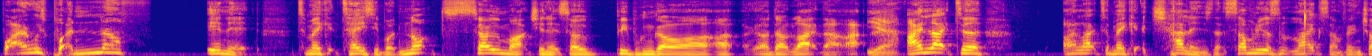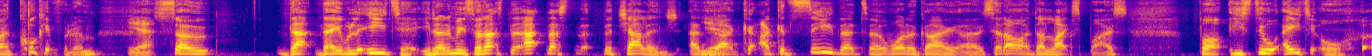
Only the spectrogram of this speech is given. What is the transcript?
But I always put enough in it to make it tasty, but not so much in it so people can go, oh, I, I don't like that. I, Yeah. I like to. I like to make it a challenge that somebody doesn't like something try and cook it for them. Yeah. So that they will eat it. You know what I mean? So that's the, that, that's the, the challenge. And Yeah. I I, could see that uh, one guy uh, said, "Oh, I don't like spice." But he still ate it all.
